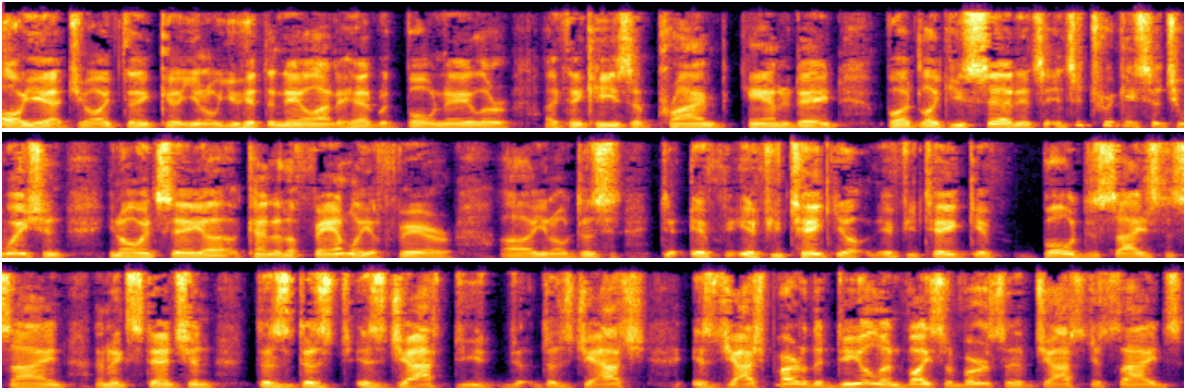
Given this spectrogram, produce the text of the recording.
Oh yeah, Joe. I think uh, you know you hit the nail on the head with Bo Naylor. I think he's a prime candidate. But like you said, it's it's a tricky situation. You know, it's a uh, kind of the family affair. Uh, you know, does if if you take if you take if Bo decides to sign an extension, does does is Josh do you, does Josh is Josh part of the deal and vice versa? If Josh decides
